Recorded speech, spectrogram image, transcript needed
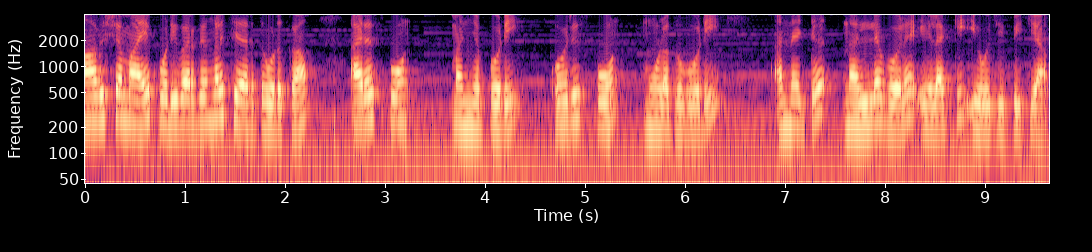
ആവശ്യമായ പൊടിവർഗങ്ങൾ ചേർത്ത് കൊടുക്കാം. അര സ്പൂൺ മഞ്ഞൾപ്പൊടി ഒരു സ്പൂൺ മുളക് പൊടി എന്നിട്ട് നല്ലപോലെ ഇളക്കി യോജിപ്പിക്കാം.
